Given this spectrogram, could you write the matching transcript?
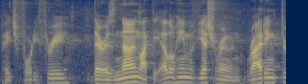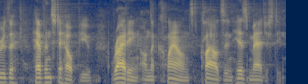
Page 43. There is none like the Elohim of Yeshurun, riding through the heavens to help you, riding on the clouds, clouds in his majesty.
